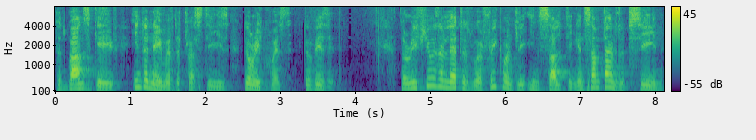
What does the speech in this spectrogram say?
that Barnes gave in the name of the trustees to request to visit. The refusal letters were frequently insulting and sometimes obscene,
